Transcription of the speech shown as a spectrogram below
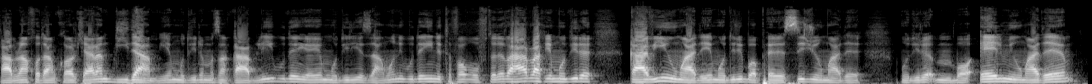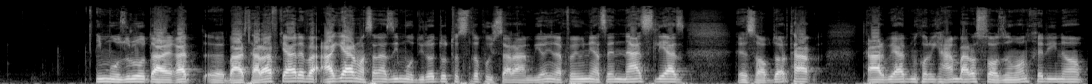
قبلا خودم کار کردم دیدم. یه مدیر مثلا قبلی بوده یا یه مدیری زمانی بوده. این اتفاق افتاده و هر وقت یه مدیر قوی اومده یه مدیری با پرستیج اومده مدیر با علمی اومده این موضوع رو در حقیقت برطرف کرده و اگر مثلا از این مدیرا دو تا سه تا پشت سر هم بیان این اصلا نسلی از حسابدار تربیت می‌کنه که هم برای سازمان خیلی اینا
